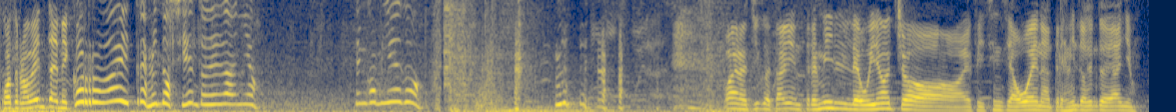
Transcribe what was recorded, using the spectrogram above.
$490 y me corro. ¡Ay! 3200 de daño. Tengo miedo. Bueno chicos, está bien, 3000 de Win 8, eficiencia buena, 3200 de daño.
